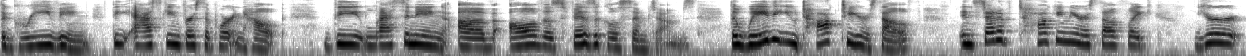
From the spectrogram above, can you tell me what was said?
the grieving, the asking for support and help, the lessening of all of those physical symptoms, the way that you talk to yourself instead of talking to yourself like you're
